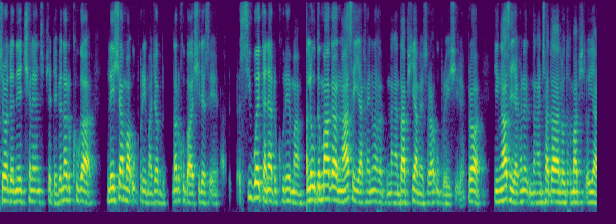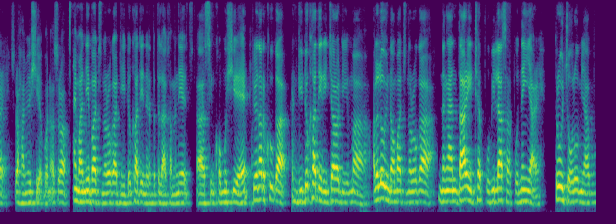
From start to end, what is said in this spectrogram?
ကျွန်တော်လည်း challenge ဖြစ်တယ်ပြန်နောက်တစ်ခုကမလေးရှားမှာဥပဒေမှာကြောင့်နောက်တစ်ခုပါရှိတယ်ဆိုရင်စီးပွဲကဏ္ဍတစ်ခုထဲမှာအလုတ်သမားက90ရာခိုင်နှုန်းနိုင်ငံသားဖြစ်ရမယ်ဆိုတော့ဥပဒေရှိတယ်ပြီးတော့ဒီ90ရာခိုင်နှုန်းနိုင်ငံခြားသားအလုတ်သမားဖြစ်လို့ရတယ်ဆိုတော့ဟာမျိုးရှိရပေါ့နော်ဆိုတော့အဲ့မှာနေပါကျွန်တော်တို့ကဒီဒုက္ခတွေနဲ့ပတ်သက်လာခါမနေ့စင်ခေါ်မှုရှိတယ်ပြီးတော့နောက်တစ်ခုကဒီဒုက္ခတွေကြတော့ဒီမှာအလုတ်လို့ရင်တော့မှကျွန်တော်တို့ကနိုင်ငံသားတွေထက်ပိုပြီးလာစားပိုနေရတယ် သူတို့ကြော်လို့မရဘူး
